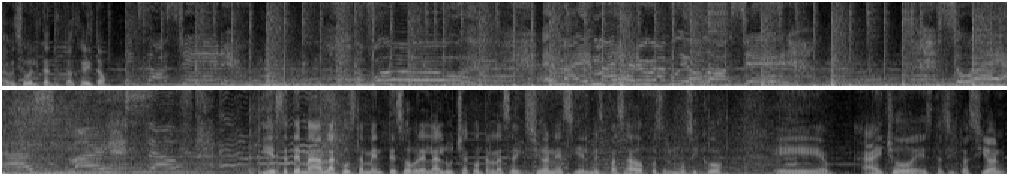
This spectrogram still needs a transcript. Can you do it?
a ver, sube el tantito, Angelito. Y este tema habla justamente sobre la lucha contra las adicciones y el mes pasado pues el músico eh, ha hecho esta situación.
